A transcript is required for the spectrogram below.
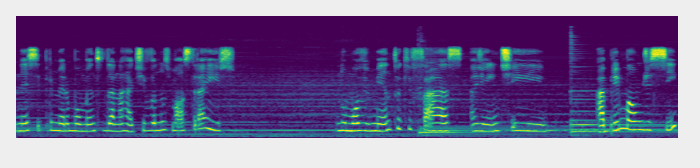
nesse primeiro momento da narrativa, nos mostra isso no movimento que faz a gente abrir mão de si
